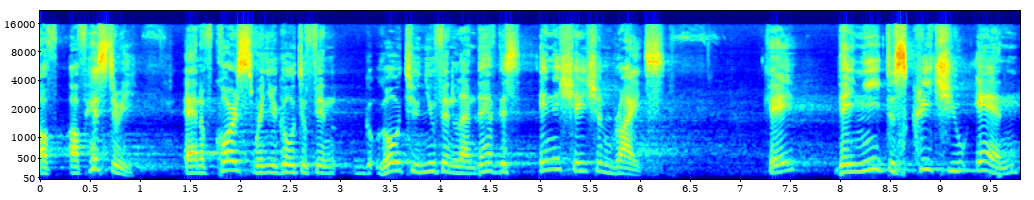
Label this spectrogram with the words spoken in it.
of, of history. And of course, when you go to, fin- go to Newfoundland, they have this initiation rites. Okay? They need to screech you in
